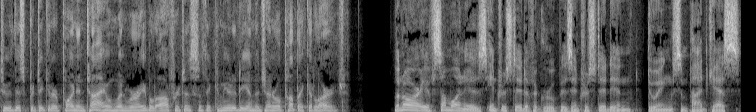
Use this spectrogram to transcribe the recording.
to this particular point in time when we're able to offer this to the community and the general public at large. Lenore, if someone is interested, if a group is interested in doing some podcasts,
